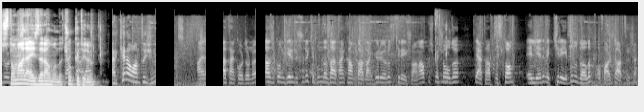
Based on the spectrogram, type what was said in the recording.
Stom hala ejder almadı. Çok kötüydü. erken avantajını zaten koridorunu birazcık onu geri düşürdü ki bunu da zaten kamplardan görüyoruz. Kireyi şu an 65 oldu. Diğer tarafta Storm 57 ve Kireyi bunu da alıp o farkı artıracak.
